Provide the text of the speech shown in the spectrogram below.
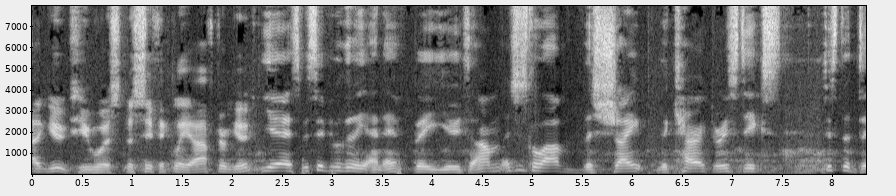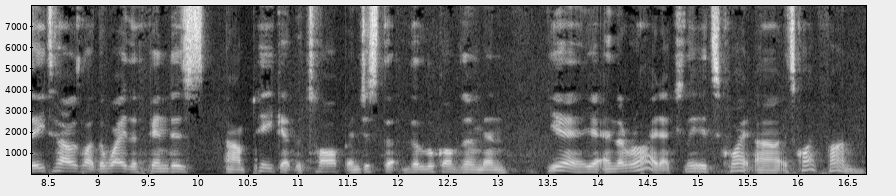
A ute. You were specifically after a ute? Yeah, specifically an FB Ute. Um, I just love the shape, the characteristics, just the details, like the way the fenders um, peak at the top, and just the, the look of them, and yeah, yeah, and the ride actually, it's quite, uh, it's quite fun.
